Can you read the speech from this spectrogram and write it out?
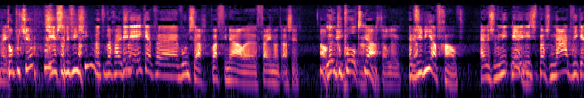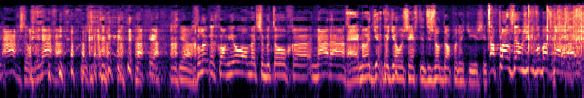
nee. Toppetje? Eerste divisie? Wat, waar ga je Nee, nee, ik heb eh, woensdag kwartfinale Feyenoord AZ. Oh, Leuke pot. Ja. Dat is wel leuk. Hebben Ja. ze die niet afgehaald? Hebben ze me niet? Nee, die is pas na het weekend aangesteld. Moet je nagaan. Dus, ja, ja. Ja. Gelukkig kwam Johan met zijn betoog eh, na de aanstelling. Nee, maar wat, wat Johan zegt, het is wel dapper dat je hier zit. Applaus, dames en heren, voor Bas Nijhuis.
